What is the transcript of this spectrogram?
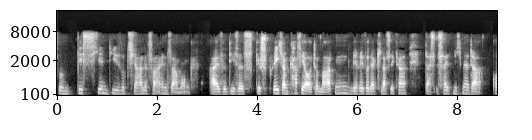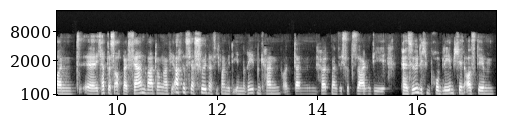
so ein bisschen die soziale Vereinsamung. Also dieses Gespräch am Kaffeeautomaten wäre so der Klassiker, das ist halt nicht mehr da. Und äh, ich habe das auch bei Fernwartungen, ich, ach, ist ja schön, dass ich mal mit Ihnen reden kann. Und dann hört man sich sozusagen die persönlichen Problemchen aus dem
